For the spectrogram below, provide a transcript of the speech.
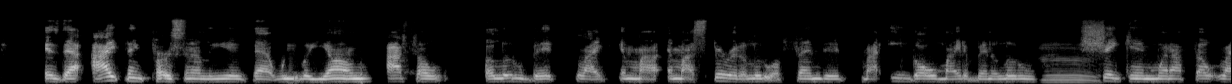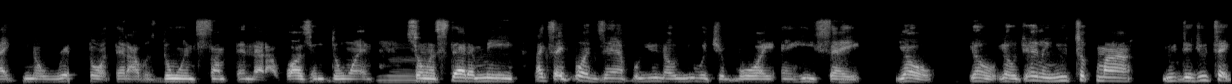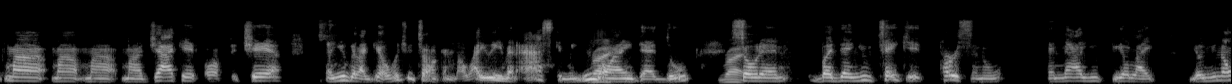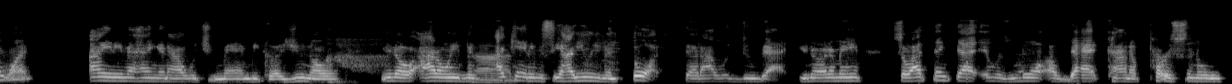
is that I think personally is that we were young. I felt a little bit like in my in my spirit a little offended my ego might have been a little mm. shaken when i felt like you know rick thought that i was doing something that i wasn't doing mm. so instead of me like say for example you know you with your boy and he say yo yo yo jalen you took my you did you take my my my my jacket off the chair and you'd be like yo what you talking about why you even asking me you right. know i ain't that dude right. so then but then you take it personal and now you feel like, yo, you know what? I ain't even hanging out with you, man, because you know, you know, I don't even, God. I can't even see how you even thought that I would do that. You know what I mean? So I think that it was more of that kind of personal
